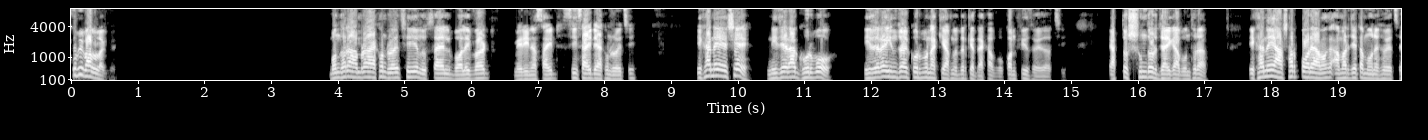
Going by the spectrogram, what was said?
খুবই ভালো লাগবে। বন্ধুরা, আমরা এখন রয়েছি Lusail, Boulevard, Marina side, sea সাইডে এখন রয়েছি। এখানে এসে নিজেরা ঘুরবো নিজেরা এনজয় করব নাকি আপনাদেরকে দেখাবো? কনফিউজ হয়ে যাচ্ছি। এত সুন্দর জায়গা বন্ধুরা। এখানে আসার পরে আমার যেটা মনে হয়েছে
